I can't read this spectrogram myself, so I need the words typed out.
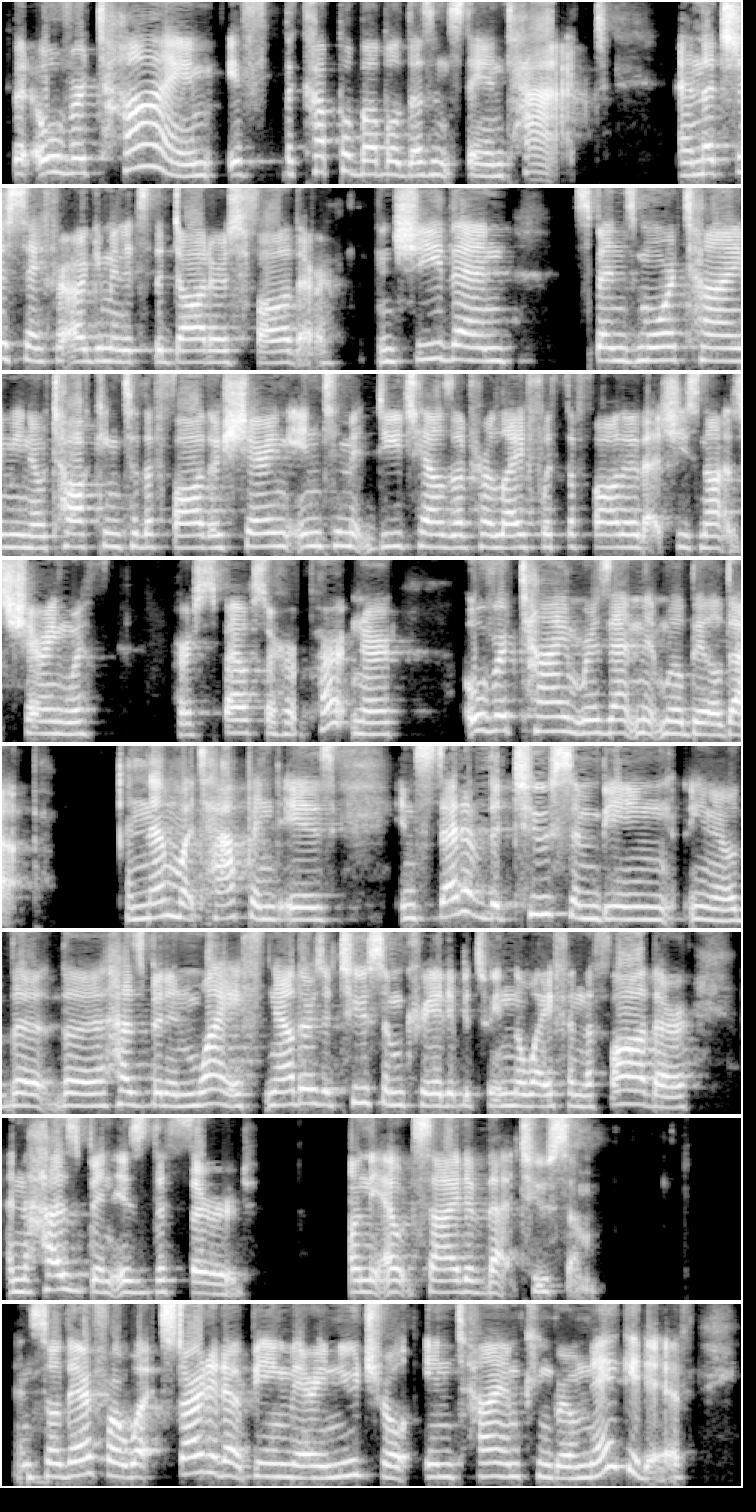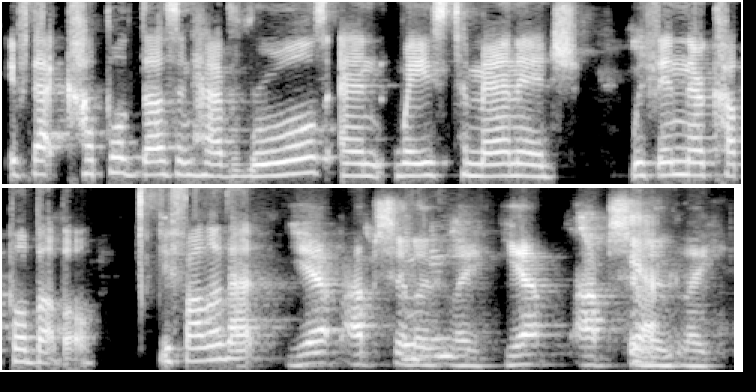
But over time, if the couple bubble doesn't stay intact, and let's just say, for argument, it's the daughter's father, and she then spends more time, you know, talking to the father, sharing intimate details of her life with the father that she's not sharing with her spouse or her partner over time, resentment will build up. And then what's happened is instead of the twosome being, you know, the, the husband and wife, now there's a twosome created between the wife and the father, and the husband is the third on the outside of that twosome. And so, therefore, what started out being very neutral in time can grow negative if that couple doesn't have rules and ways to manage within their couple bubble. Do you follow that? Yep, absolutely. Yep, absolutely. Yeah.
